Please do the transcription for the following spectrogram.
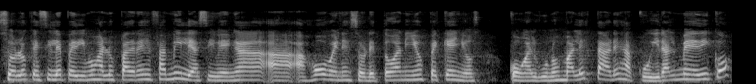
solo que sí le pedimos a los padres de familia, si ven a, jóvenes, sobre todo a niños pequeños, con algunos malestares, acudir al médico,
